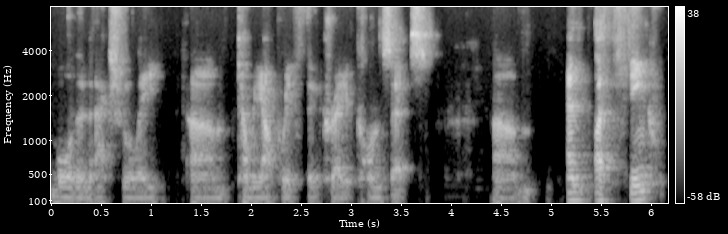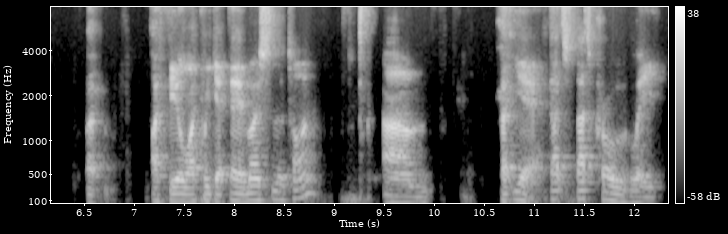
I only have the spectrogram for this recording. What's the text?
more than actually um, coming up with the creative concepts. Um, and I think uh, I feel like we get there most of the time. But yeah, that's that's probably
